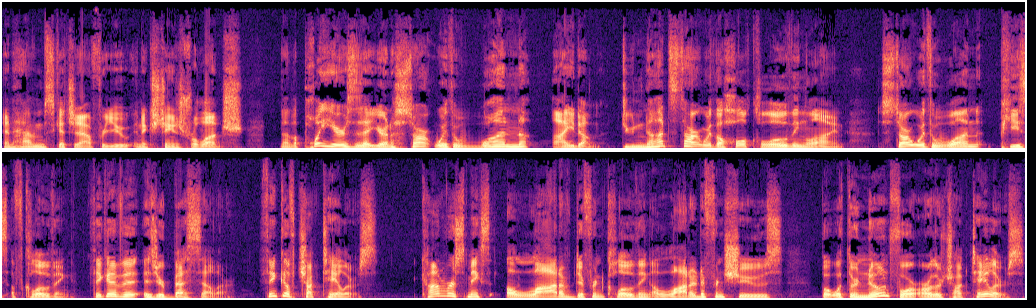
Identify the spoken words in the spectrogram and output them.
and have them sketch it out for you in exchange for lunch. Now, the point here is, is that you're going to start with one item. Do not start with a whole clothing line. Start with one piece of clothing. Think of it as your bestseller. Think of Chuck Taylor's. Converse makes a lot of different clothing, a lot of different shoes, but what they're known for are their Chuck Taylors.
